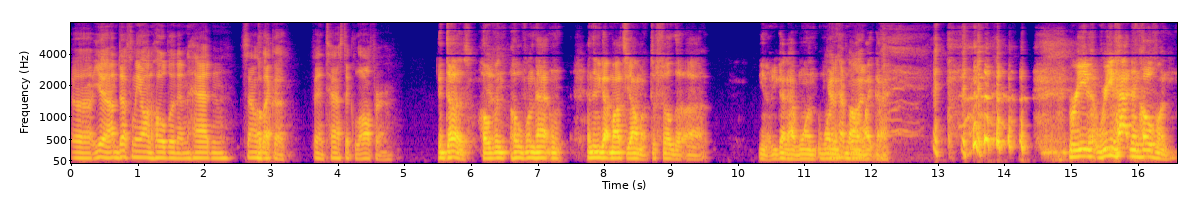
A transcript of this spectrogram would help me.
Uh, yeah, I'm definitely on Hovland and Hatton. Sounds Okay. like a fantastic law firm. It does. Hovland, Hovland, Hatton, and then you got Matsuyama to fill the. uh You know, you got to have one one gotta have one. non-white guy. Reed, Reed, Hatton, and Hovland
